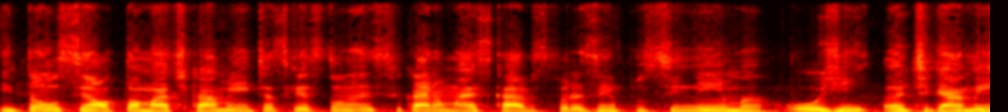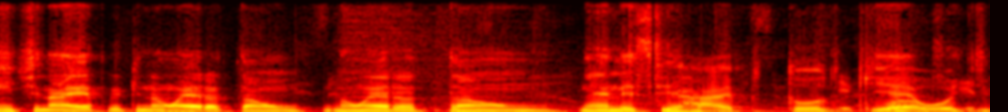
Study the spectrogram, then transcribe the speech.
então assim, automaticamente as questões ficaram mais caras. Por exemplo, o cinema. Hoje, antigamente, na época que não era tão, não era tão, né, nesse hype todo que é hoje,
